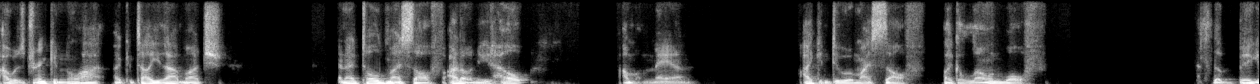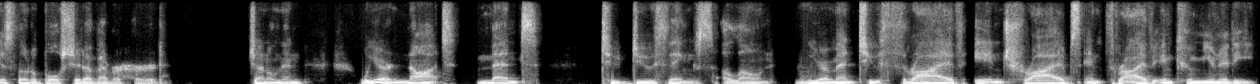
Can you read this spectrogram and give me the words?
I was drinking a lot. I can tell you that much. And I told myself, I don't need help. I'm a man. I can do it myself, like a lone wolf. That's the biggest load of bullshit I've ever heard. Gentlemen, we are not meant to do things alone we are meant to thrive in tribes and thrive in community.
